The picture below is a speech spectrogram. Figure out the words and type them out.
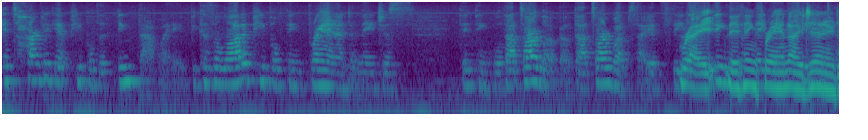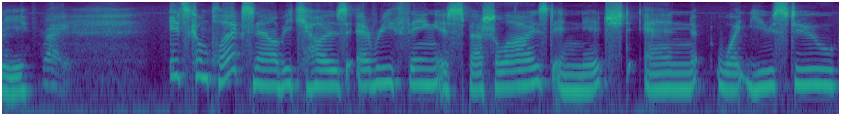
it's hard to get people to think that way because a lot of people think brand and they just they think well that's our logo that's our website. It's the right they think they brand identity. right. It's complex now because everything is specialized and niched and what used to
